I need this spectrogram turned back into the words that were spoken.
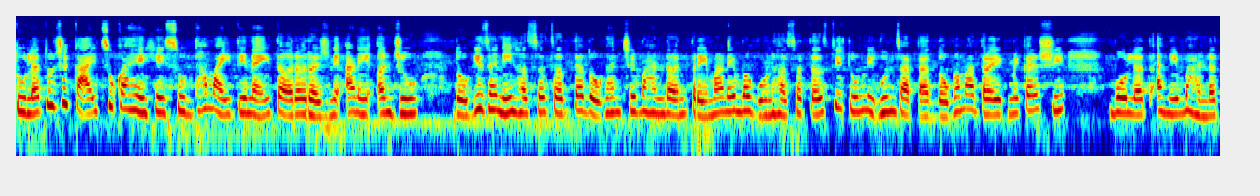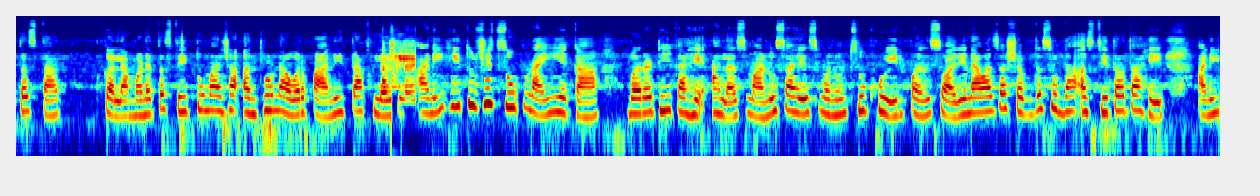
तुला तुझी काय चूक आहे हे सुद्धा माहिती नाही तर रजनी आणि अंजू दोघीजणी हसतच त्या दोघांचे भांडण प्रेमाने बघून हसतच तिथून निघून जातात. दोघं मात्र एकमेकांशी बोलत आणि भांडत असतात. कला म्हणत असते तू माझ्या अंथरुणावर पाणी टाकलं आणि ही तुझी चूक नाही आहे का? बरं ठीक आहे आलास माणूस आहेस म्हणून चूक होईल पण सॉरी नावाचा शब्दसुद्धा अस्तित्वात आहे आणि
